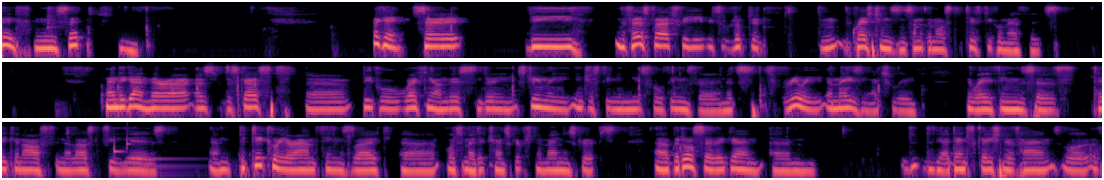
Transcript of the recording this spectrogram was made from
Okay, set. Okay, so the the first part we, we sort of looked at the questions and some of the more statistical methods. And again, there are, as discussed, uh, people working on this and doing extremely interesting and useful things there. And it's, it's really amazing, actually, the way things have taken off in the last few years, and particularly around things like uh, automatic transcription of manuscripts, uh, but also, again, um, the identification of hands, or of,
